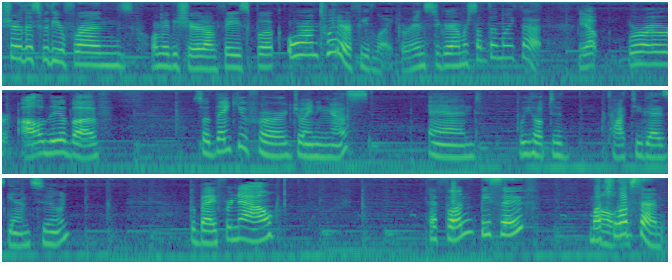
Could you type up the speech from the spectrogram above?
share this with your friends, or maybe share it on Facebook or on Twitter if you'd like, or Instagram or something like that. yep, we're all of the above. So thank you for joining us. And we hope to talk to you guys again soon. Goodbye for now. Have fun, be safe. Much Always. love sent.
